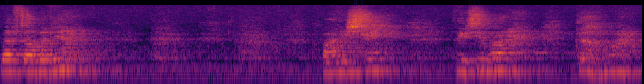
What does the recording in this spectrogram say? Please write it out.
Left elbow down. Body straight. Three, two, one. Go. One.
